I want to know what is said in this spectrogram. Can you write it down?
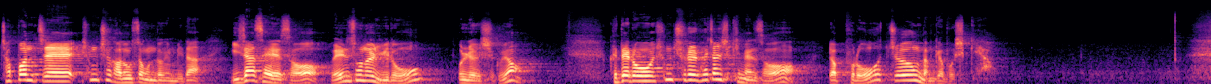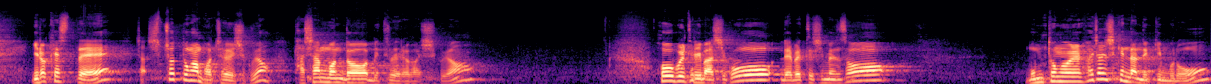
첫 번째 흉추 가동성 운동입니다. 이 자세에서 왼손을 위로 올려주시고요. 그대로 흉추를 회전시키면서 옆으로 쭉 넘겨보실게요. 이렇게 했을 때 자, 10초 동안 버텨주시고요. 다시 한 번 더 밑으로 내려가시고요. 호흡을 들이마시고 내뱉으시면서 몸통을 회전시킨다는 느낌으로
